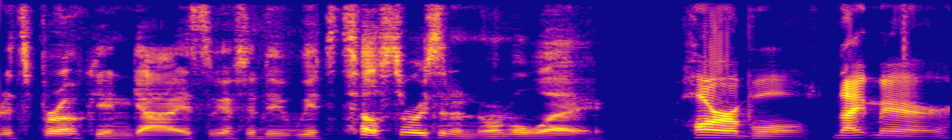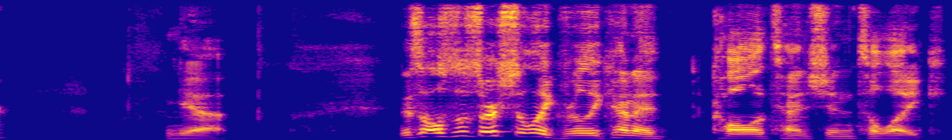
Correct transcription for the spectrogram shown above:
it's broken, guys. We have to do we have to tell stories in a normal way. Horrible nightmare. Yeah. This also starts to like really kind of call attention to like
